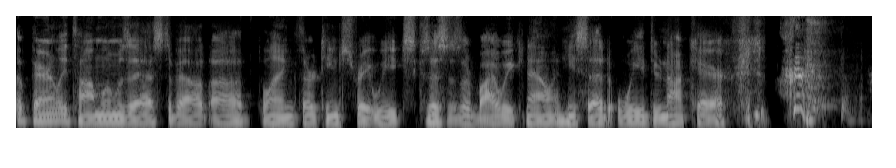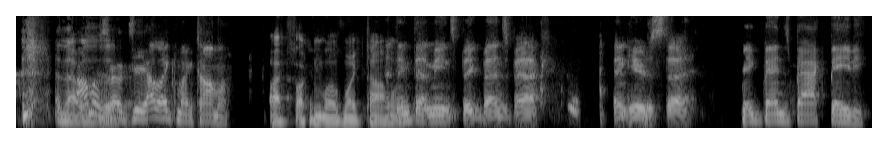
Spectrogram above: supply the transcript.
Apparently, Tomlin was asked about uh, playing 13 straight weeks because this is their bye week now, and he said, "We do not care." and that Tomlin's was an it. OG. I like Mike Tomlin. I fucking love Mike Tomlin. I think that means Big Ben's back and here to stay. Big Ben's back, baby.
